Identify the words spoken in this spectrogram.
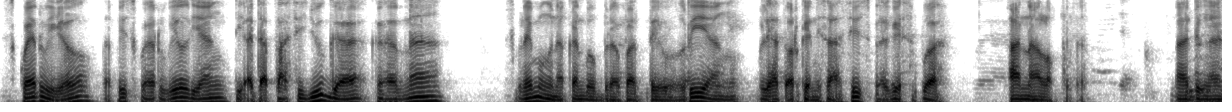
square wheel, tapi square wheel yang diadaptasi juga karena sebenarnya menggunakan beberapa teori yang melihat organisasi sebagai sebuah analog. Gitu. Nah dengan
